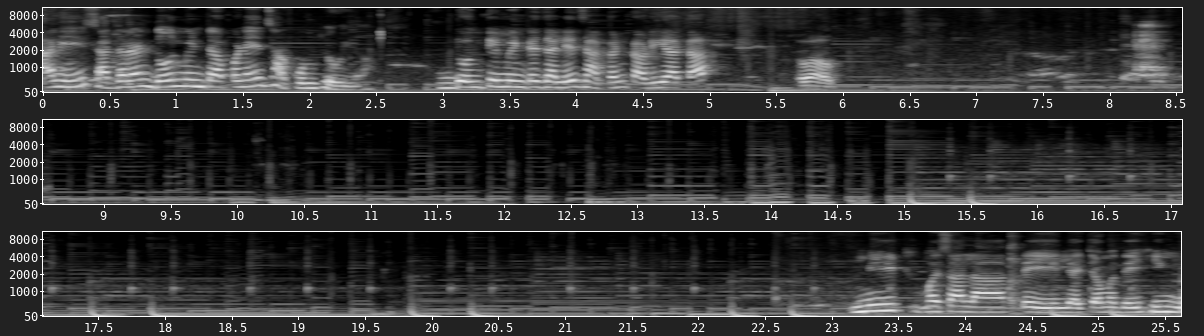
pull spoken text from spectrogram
आणि साधारण दोन मिनिटं आपण हे झाकून ठेवूया. दोन तीन मिनिटं झाले झाकण काढूया आता. मीठ मसाला तेल याच्यामध्ये हिंग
